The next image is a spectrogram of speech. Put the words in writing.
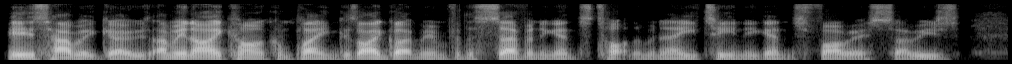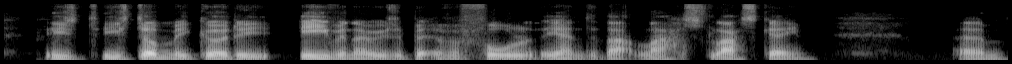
It's how it goes. I mean, I can't complain because I got him in for the seven against Tottenham and 18 against Forest. So he's he's he's done me good, he, even though he was a bit of a fool at the end of that last last game. Um,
